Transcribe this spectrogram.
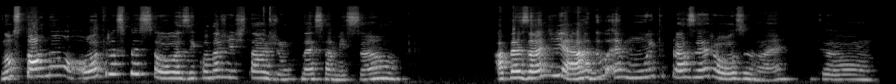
nos tornam outras pessoas, e quando a gente está junto nessa missão, apesar de árduo, é muito prazeroso, né? Então,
